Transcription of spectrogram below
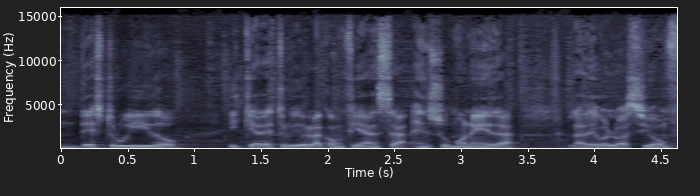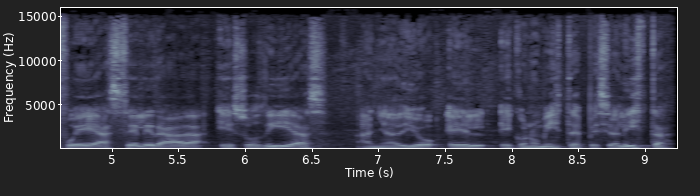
destruido y que ha destruido la confianza en su moneda. La devaluación fue acelerada esos días, añadió el economista especialista.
